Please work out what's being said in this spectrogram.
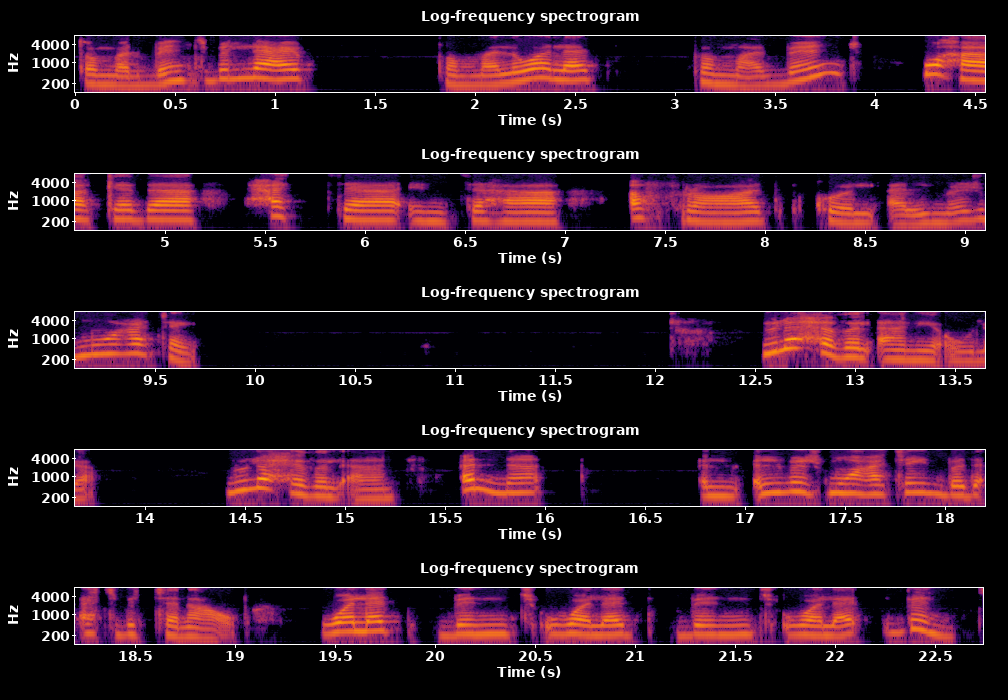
ثم البنت باللعب. ثم الولد. ثم البنت وهكذا حتى انتهى أفراد كل المجموعتين. نلاحظ الآن يا أولى نلاحظ الآن أن المجموعتين بدأت بالتناوب. ولد بنت ولد بنت ولد بنت.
